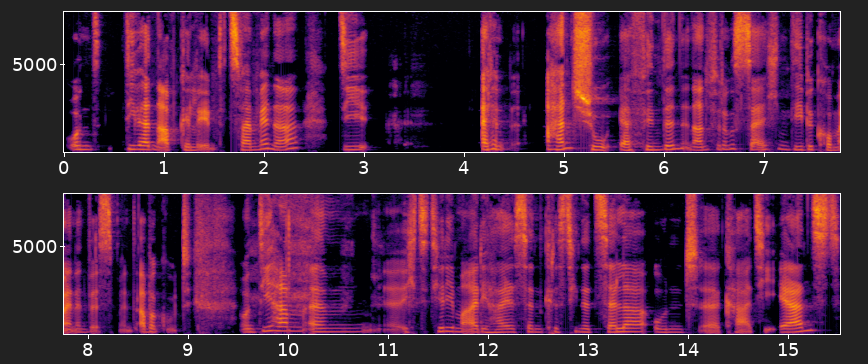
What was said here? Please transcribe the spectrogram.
Und die werden abgelehnt. Zwei Männer, die einen Handschuh erfinden, in Anführungszeichen, die bekommen ein Investment. Aber gut. Und die haben, ähm, ich zitiere die mal, die heißen Christine Zeller und äh, Kati Ernst.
